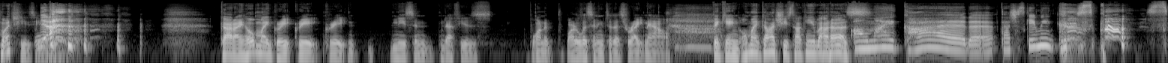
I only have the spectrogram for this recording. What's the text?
Much easier. Yeah. God, I hope my great great great niece and nephews want to are listening to this right now, thinking, "Oh my God, she's talking about us." oh my god. That just gave me goosebumps.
